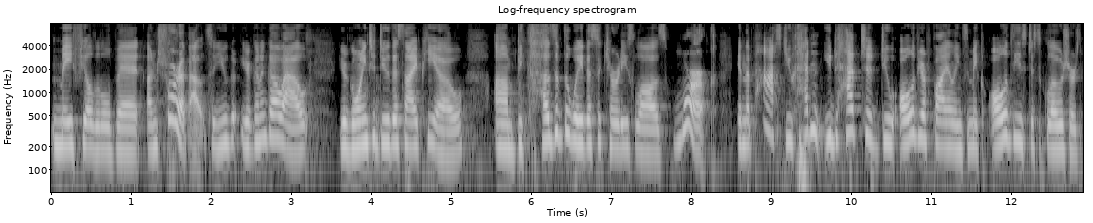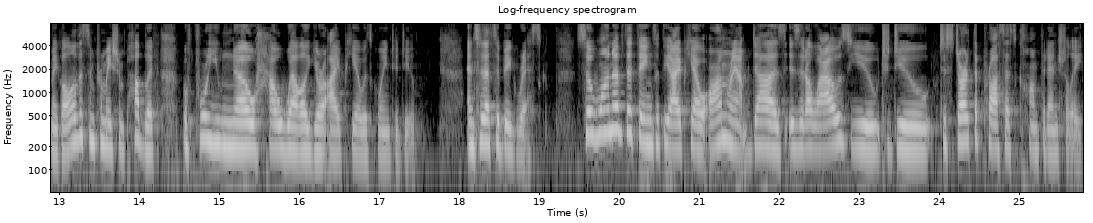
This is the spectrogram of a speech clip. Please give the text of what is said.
may feel a little bit unsure about. So you, you're going to go out, you're going to do this IPO um, because of the way the securities laws work in the past you hadn't you'd have to do all of your filings and make all of these disclosures make all of this information public before you know how well your ipo is going to do And so that's a big risk. So one of the things that the IPO on ramp does is it allows you to do to start the process confidentially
